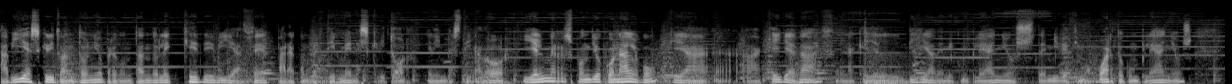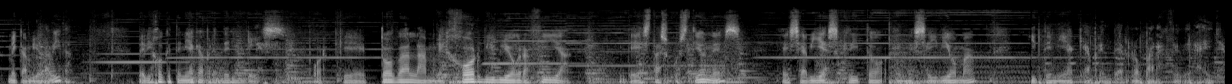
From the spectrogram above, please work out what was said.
Había escrito a Antonio preguntándole qué debía hacer para convertirme en escritor, en investigador. Y él me respondió con algo que a, aquella edad, en aquel día de mi cumpleaños, de mi decimocuarto cumpleaños, me cambió la vida. me dijo que tenía que aprender inglés, porque toda la mejor bibliografía de estas cuestiones eh, se había escrito en ese idioma y tenía que aprenderlo para acceder a ella.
